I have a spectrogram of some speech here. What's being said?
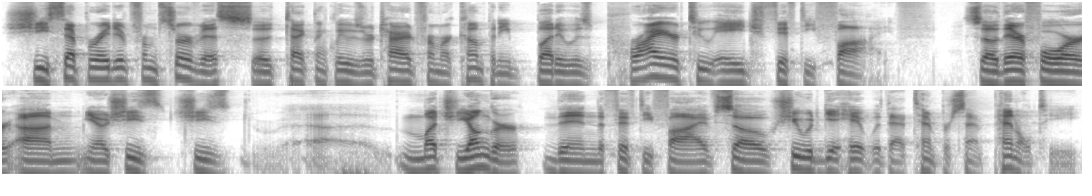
she separated from service, so technically was retired from her company, but it was prior to age 55. So therefore, um, you know, she's she's uh, much younger than the 55, so she would get hit with that 10% penalty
